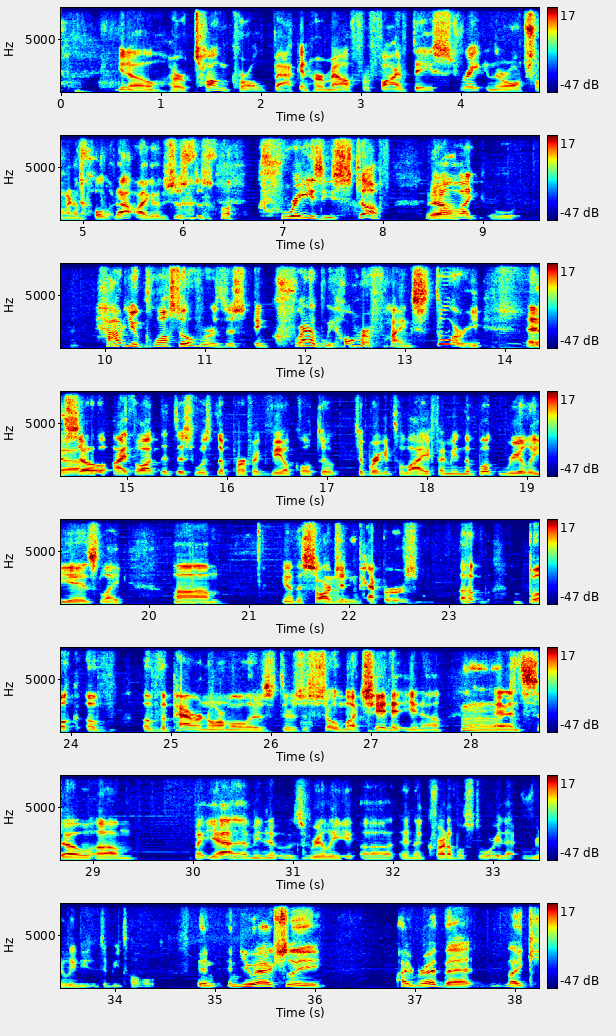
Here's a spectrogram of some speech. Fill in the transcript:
you know her tongue curled back in her mouth for five days straight and they're all trying to pull it out like it was just this crazy stuff and Yeah. i'm like how do you gloss over this incredibly horrifying story and Yeah. so i thought that this was the perfect vehicle to to bring it to life i mean the book really is like um you know the sergeant Mhm. pepper's uh, book of of the paranormal there's there's just so much in it you know Mhm. and so um but yeah i mean it was really uh an incredible story that really needed to be told and and you actually i read that like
